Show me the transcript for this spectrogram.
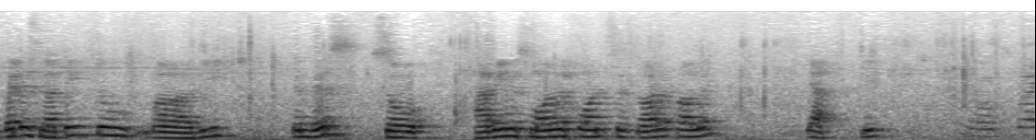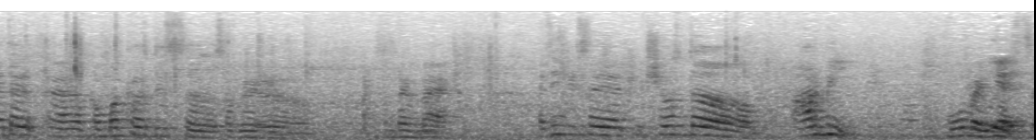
There is nothing to uh, read in this, so having a smaller fonts is not a problem. Yeah, please. Uh, I thought, come across this uh, somewhere uh, sometime back. I think it's a, it shows the army movement. Yes,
